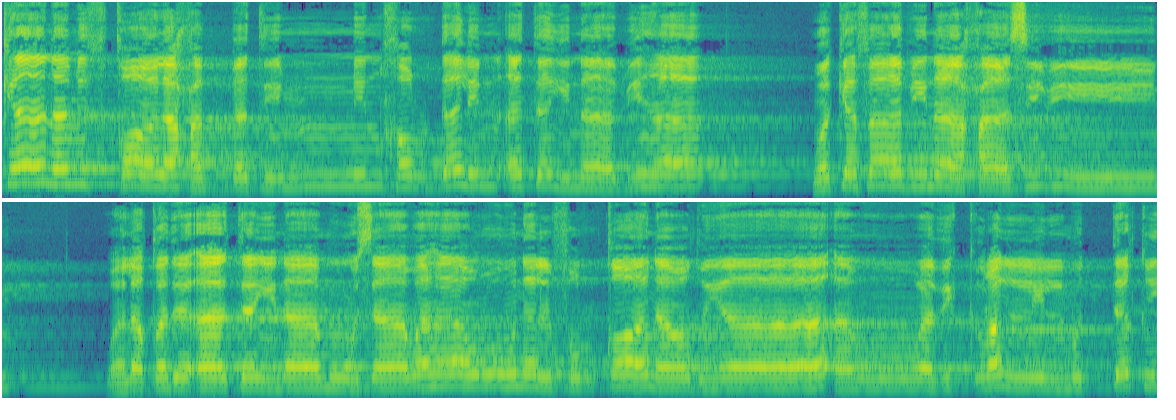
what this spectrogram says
كان مثقال حبة من خردل أتينا بها وكفى بنا حاسبين ولقد آتينا موسى وهارون الفرقان وضياء وذكرا للمتقين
